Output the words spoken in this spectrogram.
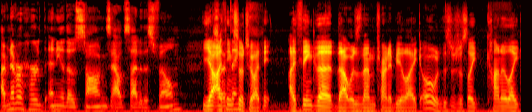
I've never heard any of those songs outside of this film. Yeah, So I I think, so too. I think I think that that was them trying to be like, oh, this is just like kind of like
